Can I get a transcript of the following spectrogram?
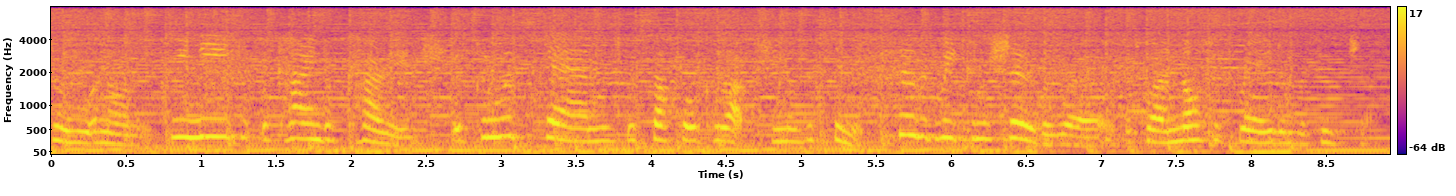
true and honest. We need the kind of courage that can withstand the subtle corruption of the cynic, so that we can show the world that we are not afraid of the future.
